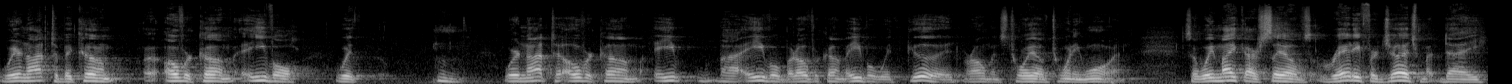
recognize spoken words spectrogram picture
we're not to become uh, overcome evil with. we're not to overcome by evil, but overcome evil with good. Romans twelve twenty one. So we make ourselves ready for Judgment Day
